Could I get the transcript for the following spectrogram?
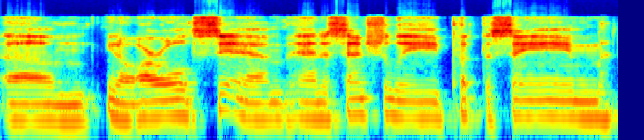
um, you know, our old sim and essentially put the same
